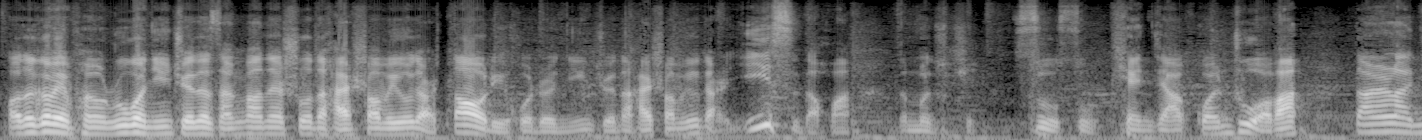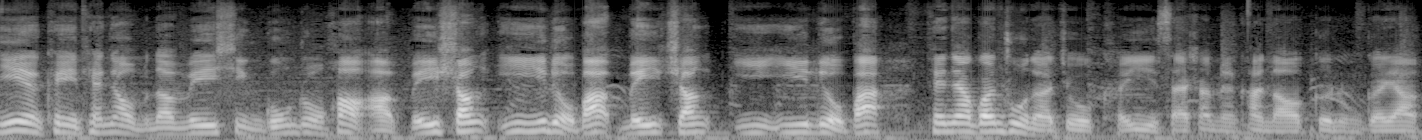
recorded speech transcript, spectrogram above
好的，各位朋友，如果您觉得咱刚才说的还稍微有点道理，或者您觉得还稍微有点意思的话，那么就请速速添加关注我吧。当然了，您也可以添加我们的微信公众号啊，微商一一六八，微商一一六八，添加关注呢，就可以在上面看到各种各样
